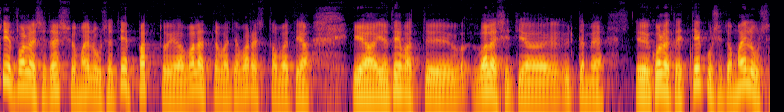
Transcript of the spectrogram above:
teeb valesid asju oma elus ja teeb pattu ja valetavad ja varestavad ja ja, ja teevad äh, valesid ja ütleme, äh, koledaid tegusid oma elus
